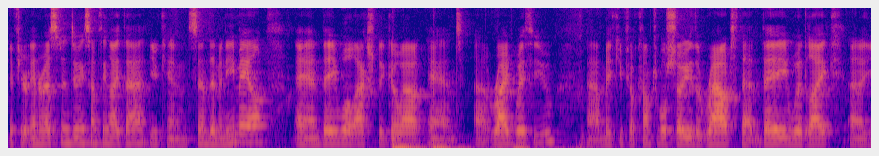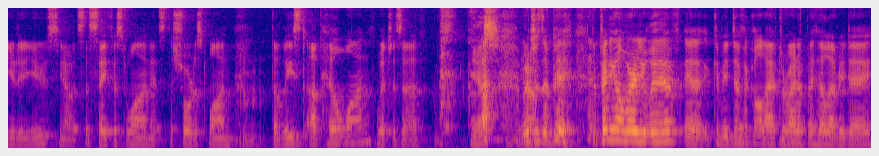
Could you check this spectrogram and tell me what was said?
if you're interested in doing something like that, you can send them an email and they will actually go out and uh, ride with you, uh, make you feel comfortable, show you the route that they would like uh, you to use. You know, it's the safest one, it's the shortest one, Mhm. the least uphill one, which is a Yes. which yeah. is a bit depending on where you live it can be difficult i have to ride Mhm. up a hill every day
